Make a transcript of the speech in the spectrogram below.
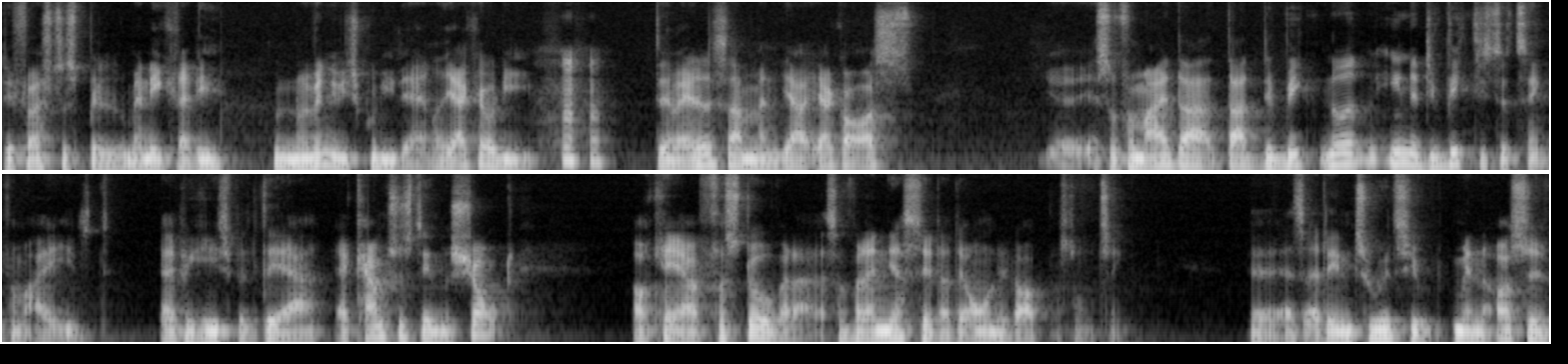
det første spil, men ikke rigtig nødvendigvis kunne lide det andet. Jeg kan jo lide dem alle sammen, men jeg, jeg går også, altså for mig, der, der er det vigt, noget, en af de vigtigste ting for mig i et RPG-spil, det er, er kampsystemet sjovt, og kan jeg forstå, hvad der, altså, hvordan jeg sætter det ordentligt op og sådan nogle ting. Øh, altså er det intuitivt, men også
